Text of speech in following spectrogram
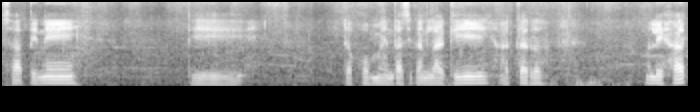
Saat ini didokumentasikan lagi agar melihat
